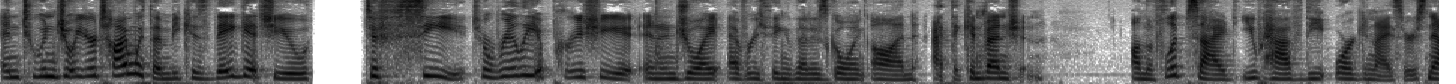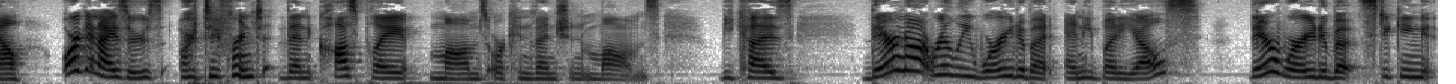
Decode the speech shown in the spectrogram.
and to enjoy your time with them because they get you to see, to really appreciate and enjoy everything that is going on at the convention. On the flip side, you have the organizers. Now, organizers are different than cosplay moms or convention moms because they're not really worried about anybody else. They're worried about sticking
